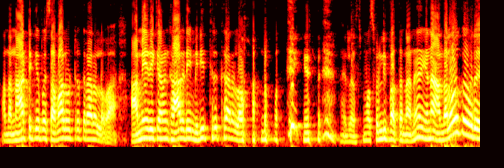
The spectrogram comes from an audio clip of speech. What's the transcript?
அந்த நாட்டுக்கே போய் சவால் விட்டுருக்கிறார் அல்லவா? அமெரிக்காவின் காலடியை மிதித்திருக்கிறார் அல்லவா? இல்லை சும்மா சொல்லி பார்த்தேன் நான். ஏன்னா அந்த அளவுக்கு ஒரு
